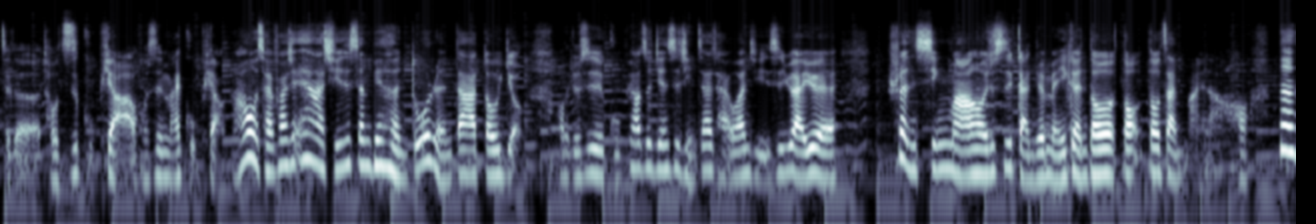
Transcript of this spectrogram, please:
这个投资股票啊，或是买股票。然后我才发现，哎呀，其实身边很多人大家都有哦，就是股票这件事情在台湾其实是越来越。顺心嘛，哈，就是感觉每一个人都都都在买啦，哈。那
